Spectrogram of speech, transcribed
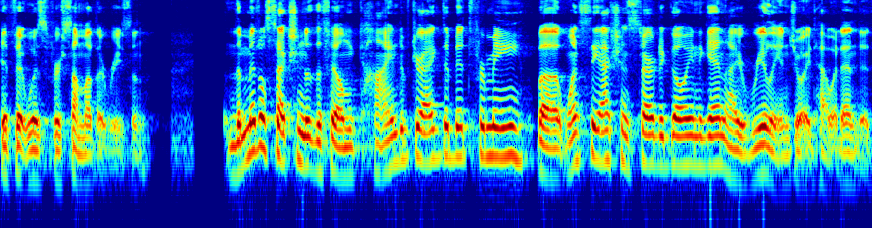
if it was for some other reason. The middle section of the film kind of dragged a bit for me, but once the action started going again, I really enjoyed how it ended.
